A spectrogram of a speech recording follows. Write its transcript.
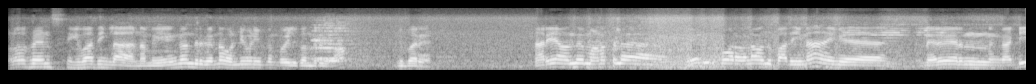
ஹலோ ஃப்ரெண்ட்ஸ் இங்கே பார்த்தீங்களா நம்ம எங்கே வந்திருக்கோம்னா ஒண்டி மணிப்பன் கோயிலுக்கு வந்திருக்கோம் இங்கே பாருங்க. நிறையா வந்து மனசில் வேண்டிட்டு போகிறதெல்லாம் வந்து பார்த்தீங்கன்னா இங்கே நிறைவேறங்காட்டி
